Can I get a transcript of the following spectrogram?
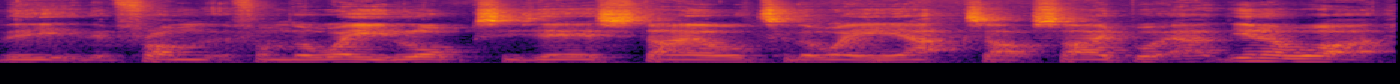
The from from the way he looks, his hairstyle to the way he acts outside. But uh, you know what?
